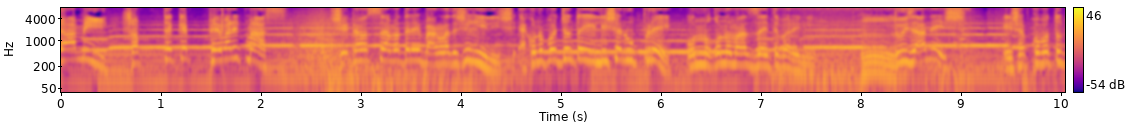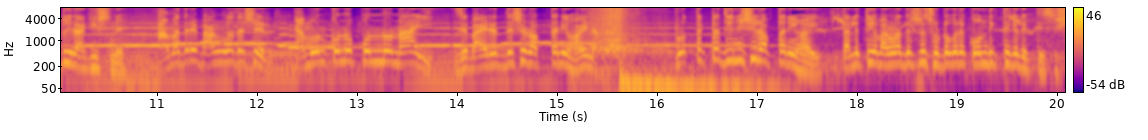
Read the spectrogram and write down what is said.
দামি সব থেকে ফেভারিট মাছ সেটা হচ্ছে আমাদের এই বাংলাদেশের ইলিশ। এখনও পর্যন্ত ইলিশের উপরে অন্য কোনো মাছ যাইতে পারেনি। তুই জানিস? এসব খবর তো তুই রাখিস নে। আমাদের এই বাংলাদেশের এমন কোনো পণ্য নাই যে বাইরের দেশে রপ্তানি হয় না। প্রত্যেকটা জিনিসই রপ্তানি হয়। তাহলে তুই বাংলাদেশে ছোট করে কোন দিক থেকে দেখতেছিস?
